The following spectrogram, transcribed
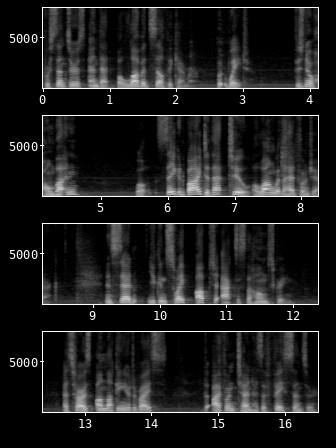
for sensors and that beloved selfie camera. But wait, there's no home button? Well, say goodbye to that too, along with the headphone jack. Instead, you can swipe up to access the home screen. As far as unlocking your device, the iPhone 10 has a face sensor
